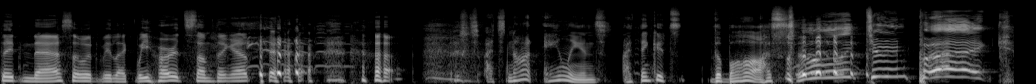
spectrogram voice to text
they'd NASA would be like, "We heard something out there." It's, it's not aliens. I think it's the boss. oh, turnpike,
